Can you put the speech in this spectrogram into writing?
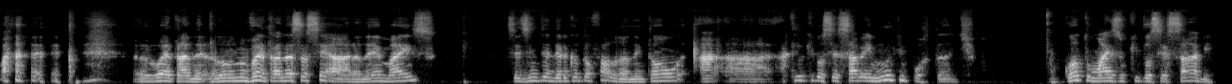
eu não vou entrar, não vou entrar nessa seara, né? Mas vocês entenderam o que eu estou falando. Então, a, a, aquilo que você sabe é muito importante. Quanto mais o que você sabe,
